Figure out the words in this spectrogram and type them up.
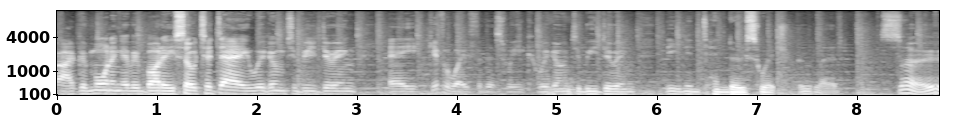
Alright, good morning everybody. So today we're going to be doing a giveaway for this week. We're going to be doing the Nintendo Switch OLED. So,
